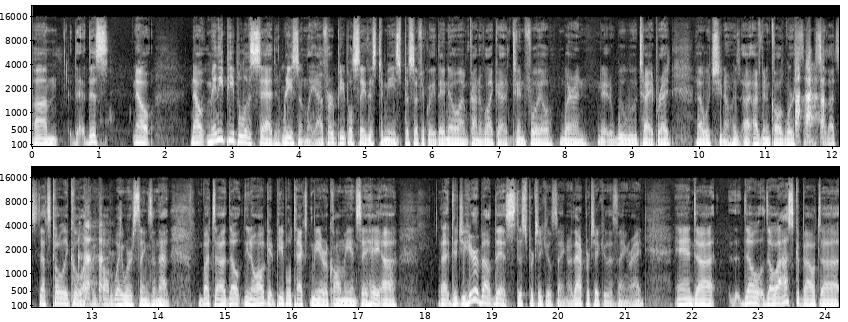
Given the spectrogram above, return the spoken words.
Um, th- this now. Now, many people have said recently, I've heard people say this to me specifically. They know I'm kind of like a tinfoil wearing woo woo type, right? Uh, which, you know, I- I've been called worse things. So that's that's totally cool. I've been called way worse things than that. But uh, they'll, you know, I'll get people text me or call me and say, hey, uh, uh, did you hear about this this particular thing or that particular thing, right? And uh, they'll they'll ask about uh,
